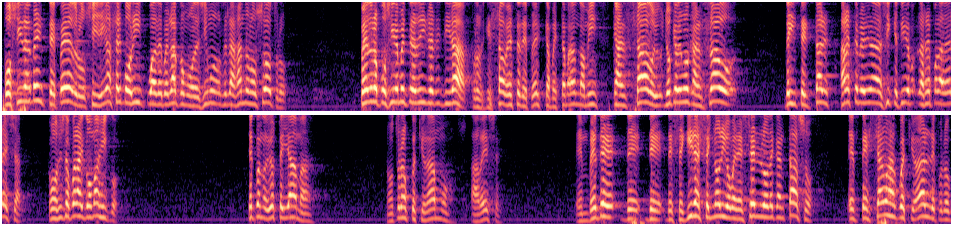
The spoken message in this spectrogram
Posiblemente Pedro, si llega a ser boricua de verdad, como decimos relajando nosotros, Pedro posiblemente dirá, pero ¿qué sabe este de pesca? Me está mandando a mí cansado. Yo que vengo cansado de intentar. Ahora este me viene a decir que tire la red para la derecha, como si eso fuera algo mágico. Es cuando Dios te llama, nosotros nos cuestionamos a veces. En vez de, seguir al Señor y obedecerlo de cantazo, empezamos a cuestionarle, pero,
